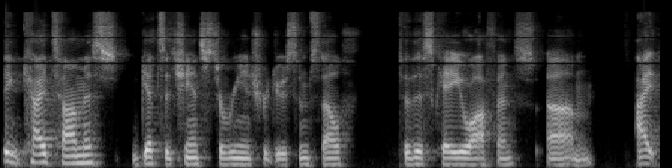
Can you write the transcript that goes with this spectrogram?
think Ky Thomas gets a chance to reintroduce himself to this KU offense. Um, I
